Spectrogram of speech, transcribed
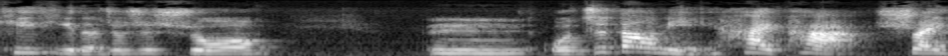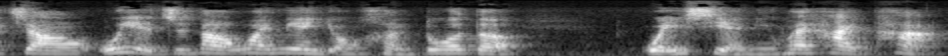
Kitty 的就是说，嗯，我知道你害怕摔跤，我也知道外面有很多的。危险，你会害怕。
